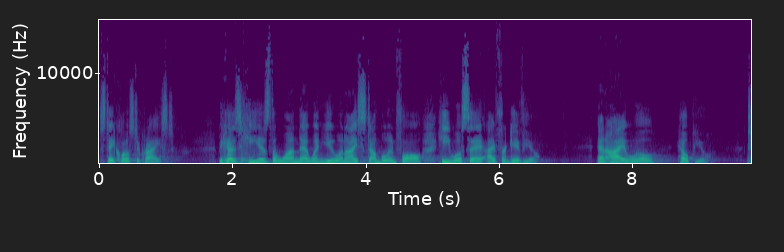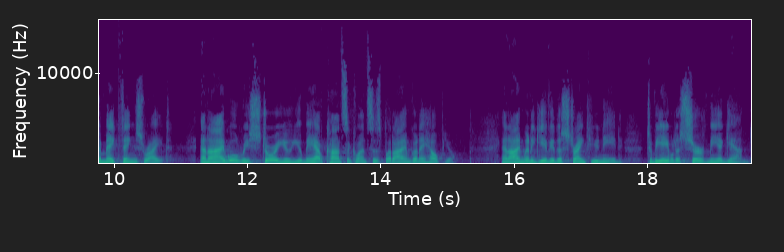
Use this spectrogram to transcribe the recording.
Stay close to Christ. Because he is the one that when you and I stumble and fall, he will say, I forgive you. And I will help you to make things right. And I will restore you. You may have consequences, but I am going to help you. And I'm going to give you the strength you need to be able to serve me again.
